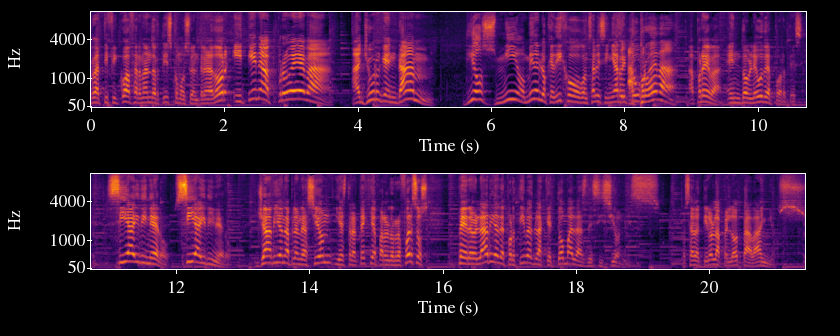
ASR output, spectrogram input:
ratificó a Fernando Ortiz como su entrenador y tiene a prueba a Jürgen Damm. Dios mío, miren lo que dijo González Iñárritu. Aprueba. A prueba en W Deportes. Sí hay dinero, sí hay dinero. Ya había una planeación y estrategia para los refuerzos, pero el área deportiva es la que toma las decisiones. O sea, le tiró la pelota a Baños.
